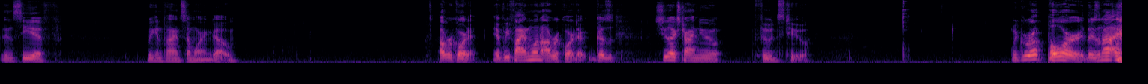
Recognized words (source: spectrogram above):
and see if we can find somewhere and go. I'll record it. If we find one, I'll record it because she likes trying new foods too. We grew up poor. There's not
